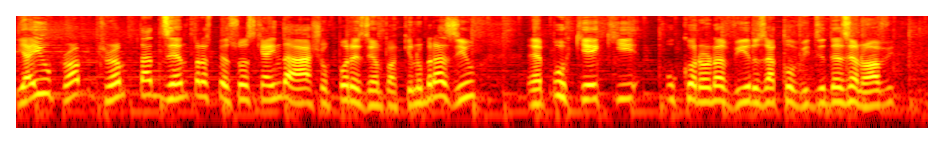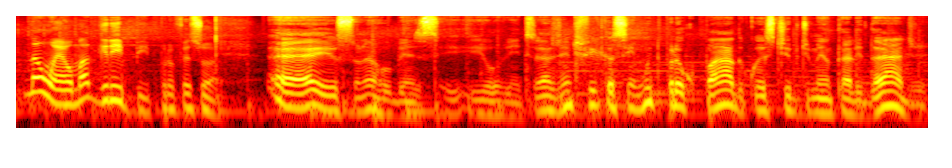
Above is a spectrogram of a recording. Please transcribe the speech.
E aí o próprio Trump está dizendo para as pessoas que ainda acham, por exemplo, aqui no Brasil, é, por que, que o coronavírus, a Covid-19, não é uma gripe, professor. É, é isso, né, Rubens e, e ouvintes? A gente fica assim muito preocupado com esse tipo de mentalidade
